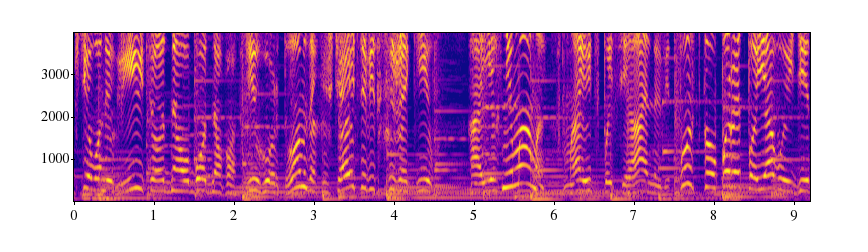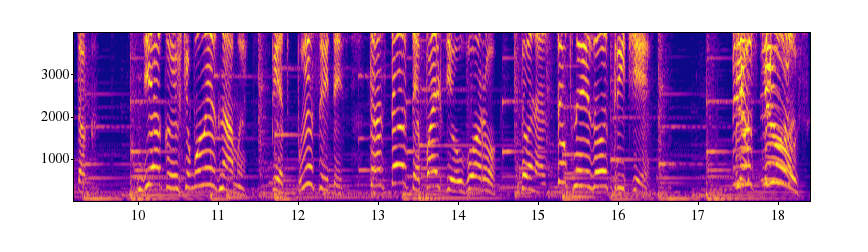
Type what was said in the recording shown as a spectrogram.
Ще вони гріються одне об одного і гуртом захищаються від хижаків. А їхні мами мають спеціальну відпустку перед появою діток. Дякую, що були з нами. Підписуйтесь та ставте пальці угору. До наступної зустрічі! Плюс-плюс!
